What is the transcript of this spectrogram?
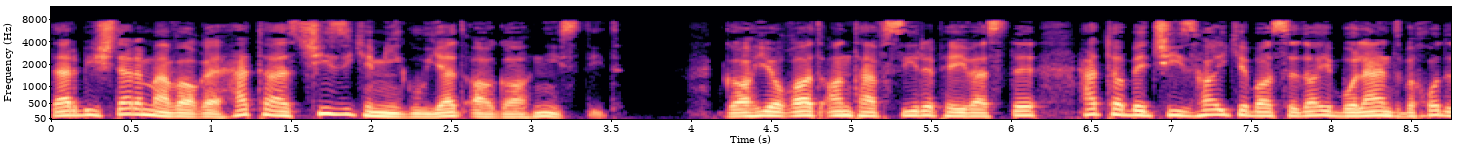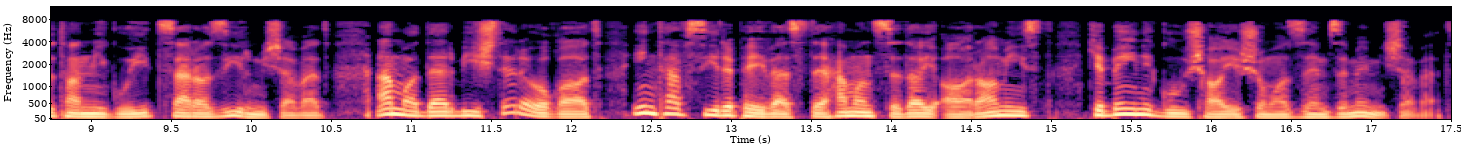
در بیشتر مواقع حتی از چیزی که می‌گوید آگاه نیستید. گاهی اوقات آن تفسیر پیوسته حتی به چیزهایی که با صدای بلند به خودتان می‌گویید سرازیر می شود اما در بیشتر اوقات این تفسیر پیوسته همان صدای آرامی است که بین گوشهای شما زمزمه می شود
